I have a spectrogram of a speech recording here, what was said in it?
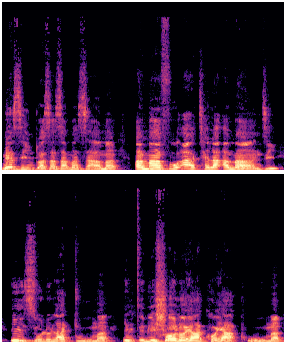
nezinto asazamazama amafu athela amanzi izulu laduma imcibilisholo yakho yaphuma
